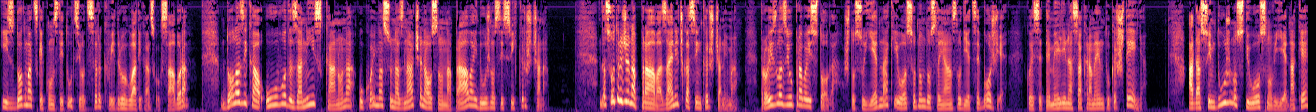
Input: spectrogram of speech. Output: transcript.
iz dogmatske konstitucije od crkvi drugog Vatikanskog sabora, dolazi kao uvod za niz kanona u kojima su naznačena osnovna prava i dužnosti svih kršćana. Da su određena prava zajednička svim kršćanima, proizlazi upravo iz toga što su jednaki u osobnom dostojanstvu djece Božje, koje se temelji na sakramentu krštenja, a da su im dužnosti u osnovi jednake,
